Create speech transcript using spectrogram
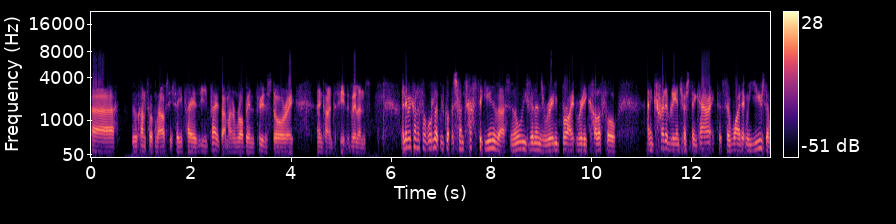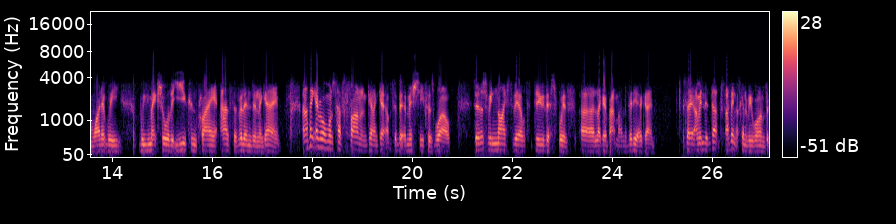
Uh, we were kind of talking about obviously, so you play as you play as Batman and Robin through the story, and kind of defeat the villains. And then we kind of thought, well, look, we've got this fantastic universe, and all these villains are really bright, really colourful, and incredibly interesting characters. So why don't we use them? Why don't we we make sure that you can play as the villains in the game? And I think everyone wants to have fun and get and get up to a bit of mischief as well. So it's just be nice to be able to do this with uh, Lego Batman, the video game. So I mean, that's I think that's going to be one of the,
